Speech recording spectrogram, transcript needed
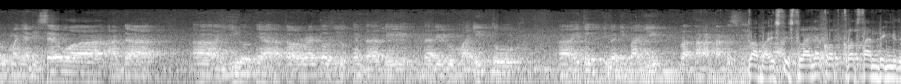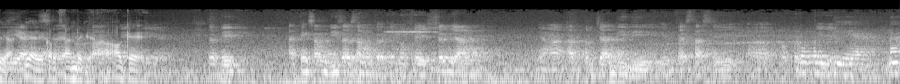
rumahnya disewa ada uh, yieldnya atau rental yieldnya dari dari rumah itu uh, itu juga dibagi rata-rata ke semua Itu apa isti- istilahnya crowd crowdfunding gitu ya? Iya, ya, Yes, crowdfunding ya. crowdfunding, Oke. iya. Jadi I think some these are some of the innovation yang yang akan terjadi di investasi uh, properti. properti ya. Nah,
